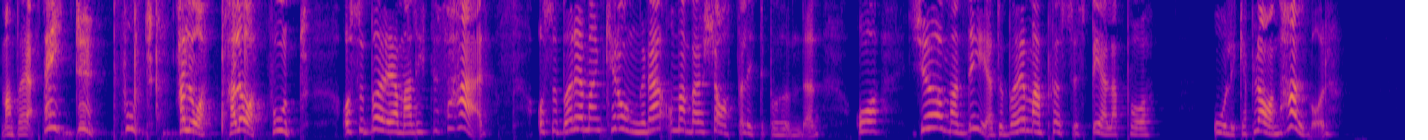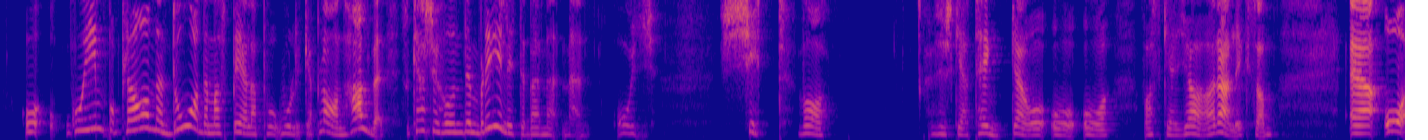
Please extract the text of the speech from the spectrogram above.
man börjar, nej du, fot, hallå, hallå, fot! Och så börjar man lite så här. Och så börjar man krångla och man börjar tjata lite på hunden. Och gör man det, då börjar man plötsligt spela på olika planhalvor. Och gå in på planen då när man spelar på olika planhalvor så kanske hunden blir lite, men, men oj, shit, vad, hur ska jag tänka och, och, och vad ska jag göra liksom? Eh, och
